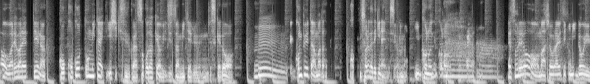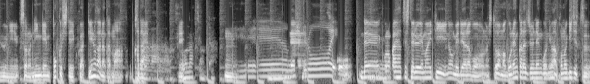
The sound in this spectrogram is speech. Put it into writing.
我々っていうのは、こ、ここを見たいって意識するから、そこだけを実は見てるんですけど、うんコンピューターはまだ、こそれができないんですよ、今。いこの、こので、それを、まあ将来的にどういうふうに、その人間っぽくしていくかっていうのが、なんかまあ、課題。なっちゃうんだ。うん。ー面白い。でう、んこの開発してる MIT のメディアラボの人は、まあ5年から10年後にはこの技術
